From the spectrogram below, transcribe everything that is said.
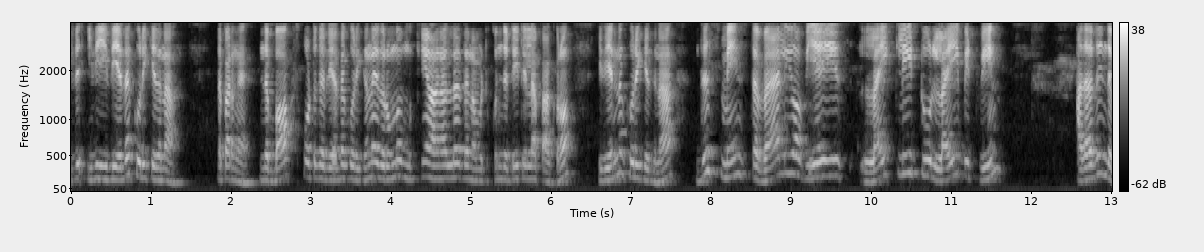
இது இது இது எதை குறிக்குதுன்னா இந்த பாருங்கள் இந்த பாக்ஸ் போட்டுக்கிறது எதை குறிக்குதுன்னா இது ரொம்ப முக்கியம். அதனால தான் இதை நம்ம கொஞ்சம் டீட்டெயிலாக பார்க்குறோம். இது என்ன குறிக்குதுன்னா this means the value of A is likely to lie between அதாவது இந்த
